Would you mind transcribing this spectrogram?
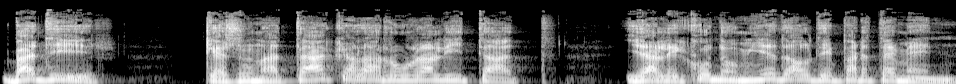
Va dir que és un atac a la ruralitat i a l'economia del departament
